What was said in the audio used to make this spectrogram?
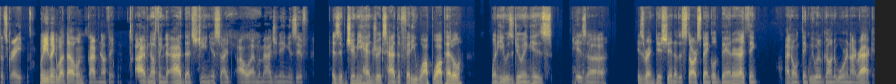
That's great. what do you think about that one I have nothing. I have nothing to add. That's genius. I all I'm imagining is if, as if Jimi Hendrix had the Fetty Wap Wap pedal when he was doing his his uh his rendition of the Star Spangled Banner. I think I don't think we would have gone to war in Iraq.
